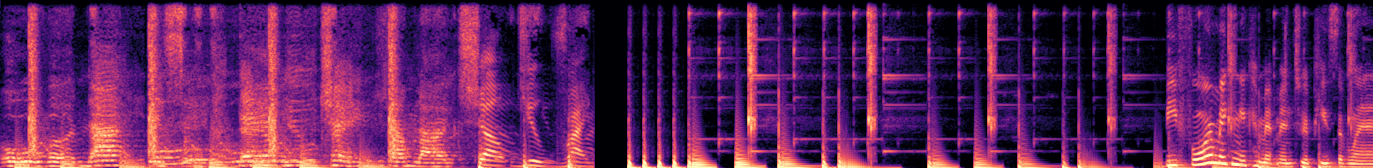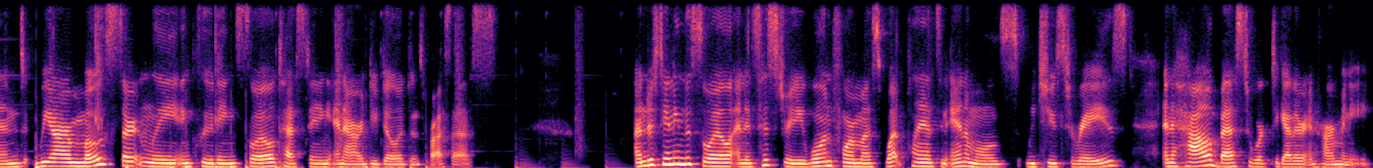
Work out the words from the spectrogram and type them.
overnight. They say, damn, you changed. I'm like, show you right. Before making a commitment to a piece of land, we are most certainly including soil testing in our due diligence process. Understanding the soil and its history will inform us what plants and animals we choose to raise and how best to work together in harmony.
